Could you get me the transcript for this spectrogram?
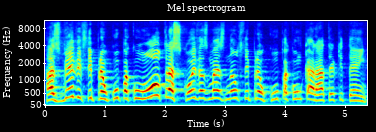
Às vezes se preocupa com outras coisas, mas não se preocupa com o caráter que tem.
